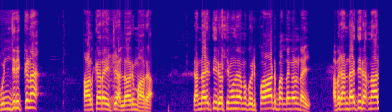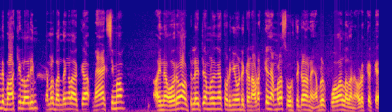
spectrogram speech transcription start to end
പുഞ്ചിരിക്കണ ആൾക്കാരായിട്ട് എല്ലാവരും മാറുക. രണ്ടായിരത്തി ഇരുപത്തി മൂന്നിൽ നമുക്ക് ഒരുപാട് ബന്ധങ്ങളുണ്ടായി. അപ്പോൾ രണ്ടായിരത്തി ഇരുപത്തിനാലിൽ ബാക്കിയുള്ളവരെയും നമ്മൾ ബന്ധങ്ങളാക്കുക. മാക്സിമം പിന്നെ ഓരോ ഔട്ട്ലെറ്റ് നമ്മൾ ഇങ്ങനെ തുടങ്ങിക്കൊണ്ടിരിക്കണം അവിടെയൊക്കെ നമ്മളെ സുഹൃത്തുക്കളാണ്. നമ്മൾ പോകാനുള്ളതാണ് അവിടേക്കൊക്കെ.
